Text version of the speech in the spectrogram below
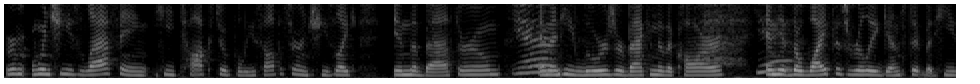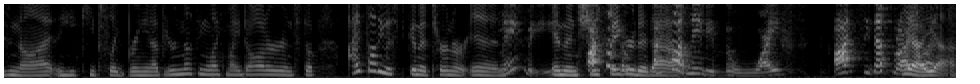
when she's laughing, he talks to a police officer and she's like in the bathroom. Yeah. And then he lures her back into the car. And Yeah. hi- the wife is really against it, but he's not. And he keeps like bringing up, "You're nothing like my daughter" and stuff. I thought he was gonna turn her in. Maybe. And then she thought the- figured it out. I thought maybe the wife. I see. That's what I Yeah, thought. yeah.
